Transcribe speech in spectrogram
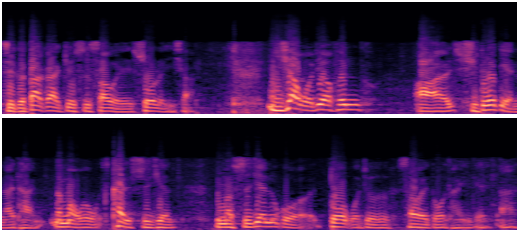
这个大概就是稍微说了一下。以下我就要分啊许多点来谈。那么我看时间，那么时间如果多，我就稍微多谈一点啊。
